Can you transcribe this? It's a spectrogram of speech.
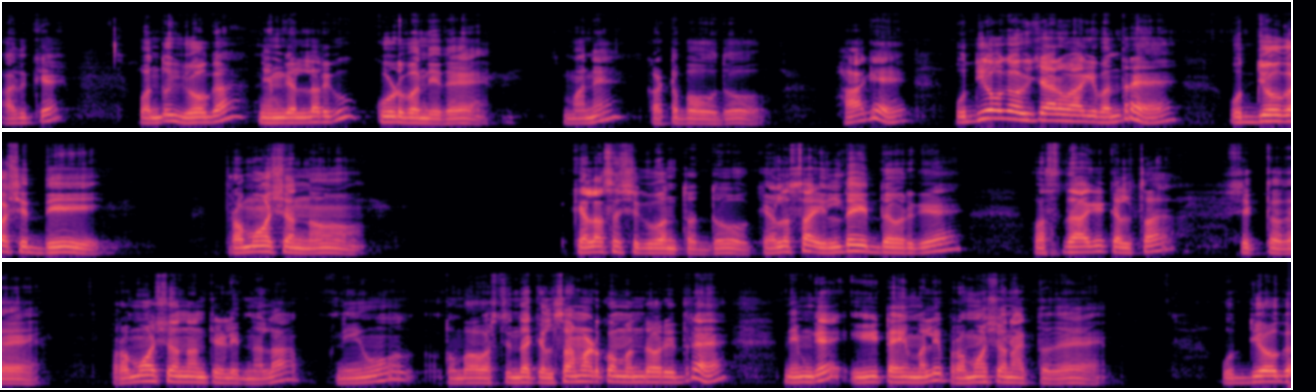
ಅದಕ್ಕೆ ಒಂದು ಯೋಗ ನಿಮಗೆಲ್ಲರಿಗೂ ಕೂಡಿ ಬಂದಿದೆ ಮನೆ ಕಟ್ಟಬಹುದು. ಹಾಗೆ ಉದ್ಯೋಗ ವಿಚಾರವಾಗಿ ಬಂದರೆ ಉದ್ಯೋಗ ಸಿದ್ಧಿ, ಪ್ರಮೋಷನ್ನು, ಕೆಲಸ ಸಿಗುವಂಥದ್ದು, ಕೆಲಸ ಇಲ್ಲದೇ ಇದ್ದವರಿಗೆ ಹೊಸದಾಗಿ ಕೆಲಸ ಸಿಗ್ತದೆ. ಪ್ರಮೋಷನ್ ಅಂತ ಹೇಳಿದ್ನಲ್ಲ, ನೀವು ತುಂಬ ವರ್ಷದಿಂದ ಕೆಲಸ ಮಾಡ್ಕೊಂಬಂದವರಿದ್ದರೆ ನಿಮಗೆ ಈ ಟೈಮಲ್ಲಿ ಪ್ರಮೋಷನ್ ಆಗ್ತದೆ. ಉದ್ಯೋಗ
